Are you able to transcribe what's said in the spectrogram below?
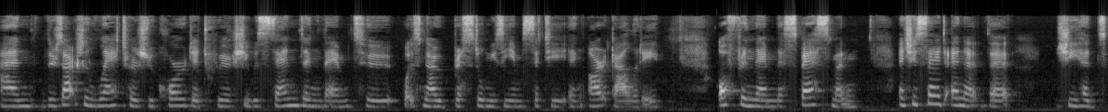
And there's actually letters recorded where she was sending them to what is now Bristol Museum City and Art Gallery, offering them this specimen. And she said in it that she had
